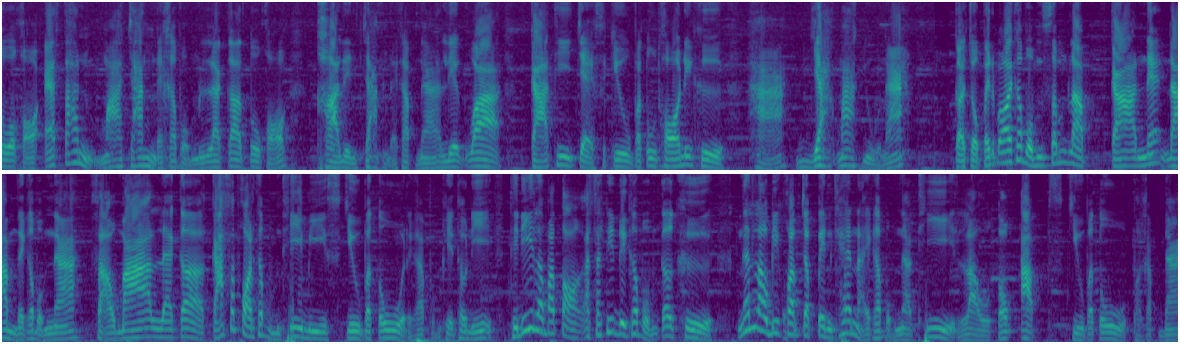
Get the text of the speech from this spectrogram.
ตัวของแอสตันมาจังนะครับผมแล้วก็ตัวของคาเรนจังนะครับนะเรียกว่าการที่แจกสกิลประตูทอนี่คือหายากมากอยู่นะ ก็จบไปเรียบร้อยครับผมสำหรับ การแนะนำนะครับผมนะ สาวม้าและก็การ์ดซัพพอร์ตครับผมที่มีสกิลประตูนะครับผมเพียงเท่านี้ ทีนี้เรามาต่อกันสักนิดนึงครับผมก็คือ งั้นเรามีความจำเป็นแค่ไหนครับผมนะที่เราต้องอัพสกิลประตูครับนะ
